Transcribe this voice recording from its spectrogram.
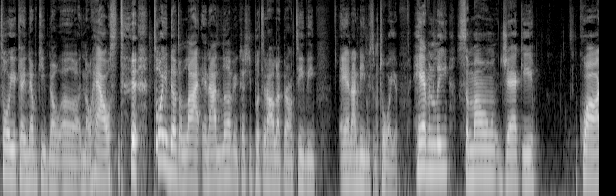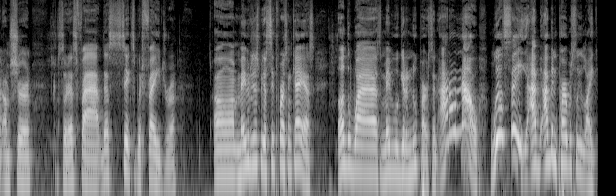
Toya can't never keep no uh no house. Toya does a lot, and I love it because she puts it all up there on TV. And I need me some Toya. Heavenly, Simone, Jackie, Quad. I'm sure. So that's five. That's six with Phaedra. Um, maybe it'll just be a six person cast. Otherwise, maybe we'll get a new person. I don't know. We'll see. I've, I've been purposely like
